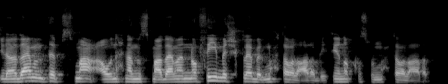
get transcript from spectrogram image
لأنه دائما أنت بتسمع أو نحن بنسمع دائما إنه في مشكلة بالمحتوى العربي، في نقص بالمحتوى العربي.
